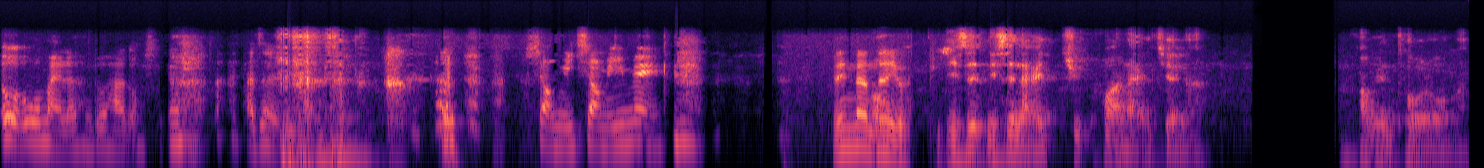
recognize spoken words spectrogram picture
我我买了很多他的东西，他真的厉害。小迷 小迷妹。哎，那那有你是你是哪一句画哪一件呢？方便透露吗？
